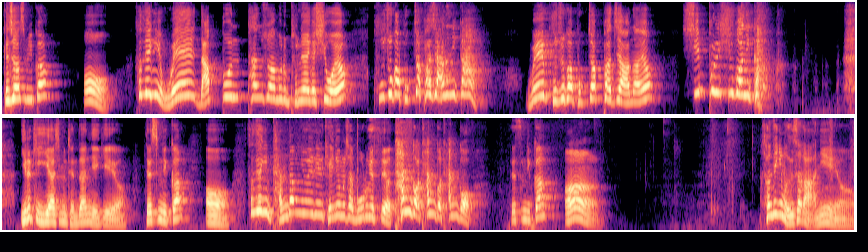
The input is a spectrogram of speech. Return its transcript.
괜찮았습니까? 어. 선생님, 왜 나쁜 탄수화물은 분해하기가 쉬워요? 구조가 복잡하지 않으니까. 왜 구조가 복잡하지 않아요? 심플 슈거니까. 이렇게 이해하시면 된다는 얘기예요. 됐습니까? 어. 선생님 단당류에 대해 개념을 잘 모르겠어요. 탄 거, 탄 거, 탄 거. 됐습니까? 어. 선생님은 의사가 아니에요.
